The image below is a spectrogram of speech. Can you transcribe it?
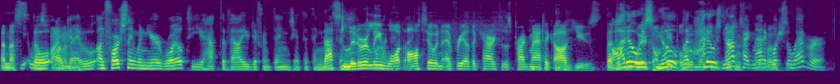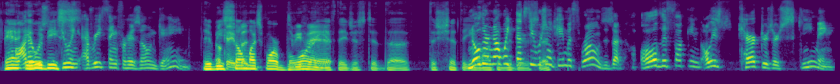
and that's Yeah, that's well, fine with okay. me. Well, unfortunately, when you're royalty, you have to value different things. You have to think. about That's things literally what. Otto and every other character that's pragmatic argues. That Otto is on no, but Otto is not pragmatic whatsoever. And Otto it would is be doing everything for his own gain. It'd be Okay, so much more to be boring fair- if they just did the the shit that you No, they're not. Wait, that's the original Game of Thrones. Is that all the fucking all these characters are scheming,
